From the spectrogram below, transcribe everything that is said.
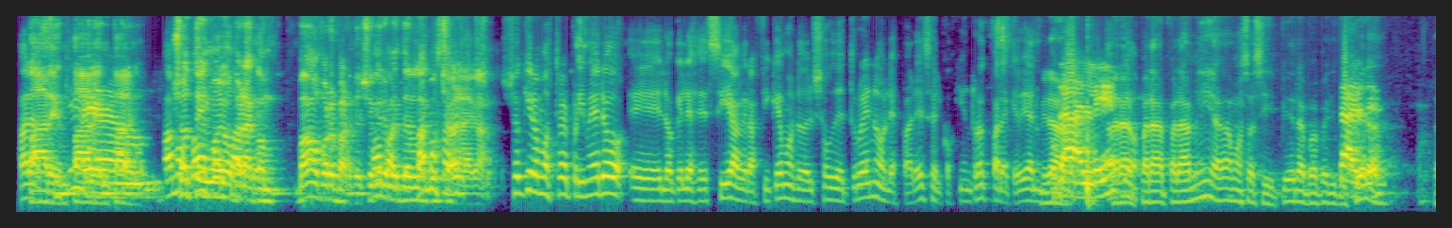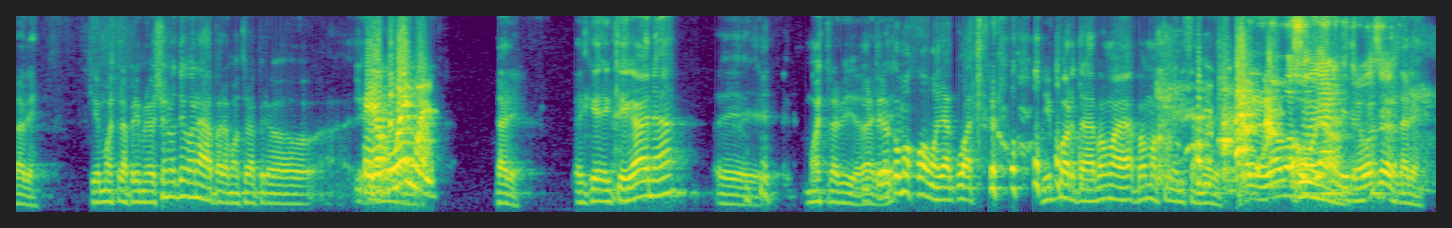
paren, paren, paren. yo tengo algo para. Vamos por parte. Yo quiero meter la cuchara acá. Yo quiero mostrar primero eh, lo que les decía. Grafiquemos lo del show de trueno, ¿les parece? El Cojín Rock para que vean Dale. Para, para, mí, hagamos así: piedra, papel y tijera. Dale. ¿Quién muestra primero? Yo no tengo nada para mostrar, pero. Pero juega igual. Dale. El que, el que gana. Eh, muestra el video. Dale, pero ¿cómo jugamos de a 4? no importa, vamos a, vamos a finalizar. Dale. Bueno, vamos a el árbitro, vos a Dale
